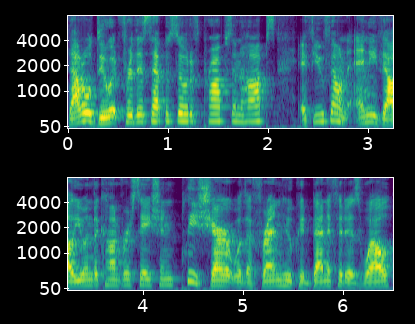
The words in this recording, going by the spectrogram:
That'll do it for this episode of Props and Hops. If you found any value in the conversation, please share it with a friend who could benefit as well.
